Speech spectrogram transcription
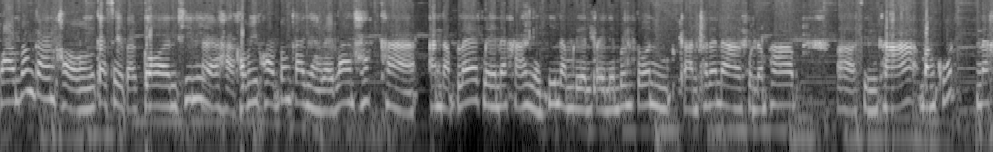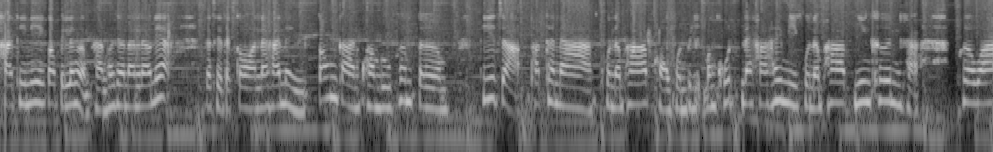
ความต้องการของเกษตรกรที่เนี่ยค่ะเขามีความต้องการอย่างไรบ้างคะ ค่ะอันดับแรกเลยนะคะ อย่างที่นำเรียนไปในเบื้องต้นการพัฒนาคุณภาพเอ่อสินค้ามังคุดนะคะ ที่นี่ก็เป็นเรื่องสำคัญเพราะฉะนั้นแล้วเนี่ย เกษตรกรนะคะหนึ่งต้องการความรู้เพิ่มเติม ที่จะพัฒนาคุณภาพของผลผลิตมังคุดนะคะ ให้มีคุณภาพยิ่งขึ้นค่ะ เพื่อว่า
